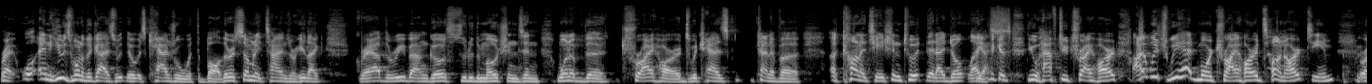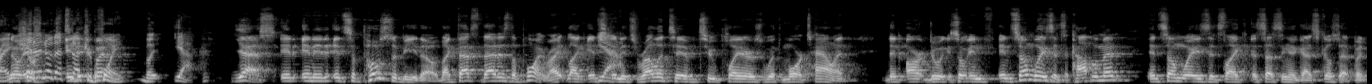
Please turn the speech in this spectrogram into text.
Right. Well, and he was one of the guys that was casual with the ball. There were so many times where he like grabbed the rebound, goes through the motions, and one of the tryhards, which has kind of a, a connotation to it that I don't like yes. because you have to try hard. I wish we had more tryhards on our team, right? No, and it, I know that's it, not your but, point, but yeah. Yes, it, and it, it's supposed to be though. Like that's that is the point, right? Like it's yeah. and it's relative to players with more talent that aren't doing it. So in in some ways it's a compliment. In some ways it's like assessing a guy's skill set. But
